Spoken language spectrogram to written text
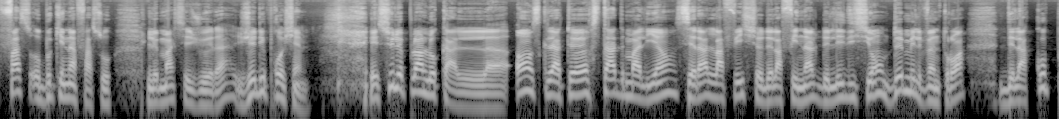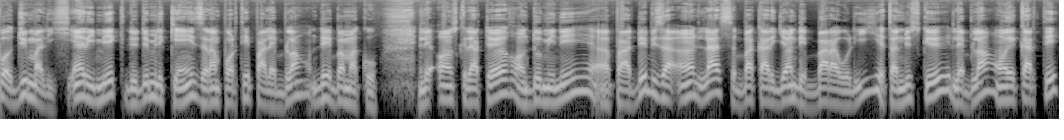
face au Burkina Faso. Le match se jouera jeudi prochain. Et sur le plan local, 11 créateurs Stade malien sera l'affiche de la finale de l'édition 2023 de la Coupe du Mali, un remake de 2015 remporté par les Blancs de Bamako. Les 11 créateurs ont dominé par 2 buts à 1 l'As Bakarian de Baraoli, tandis que les Blancs ont écarté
